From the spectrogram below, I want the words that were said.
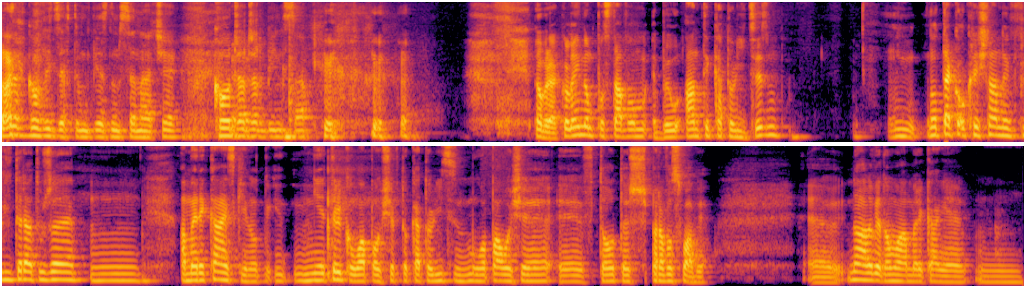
Tak, jak go widzę w tym Gwiezdnym Senacie koło Jar Jar Binksa. Dobra, kolejną postawą był antykatolicyzm. No tak określany w literaturze mm, amerykańskiej. No, nie tylko łapał się w to katolicyzm, łapało się y, w to też prawosławie. E, No ale wiadomo, Amerykanie mm,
